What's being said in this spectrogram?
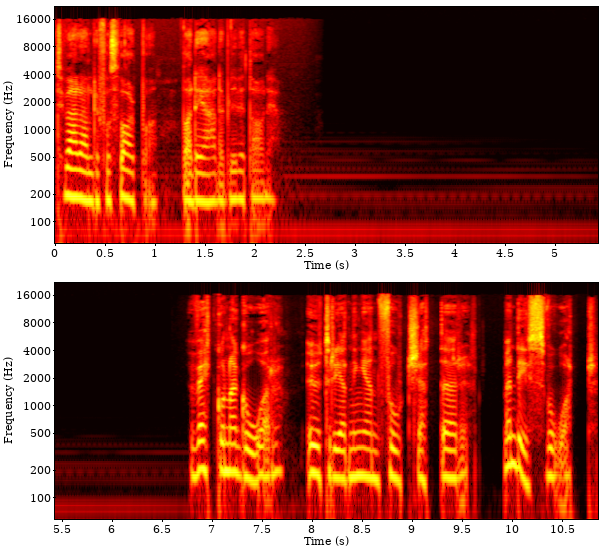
tyvärr aldrig få svar på, vad det hade blivit av det. Veckorna går, utredningen fortsätter, men det är svårt.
